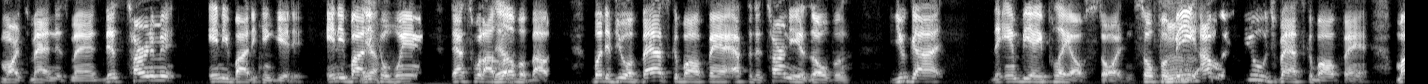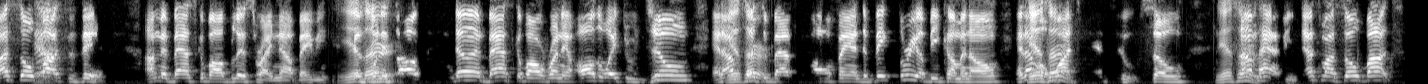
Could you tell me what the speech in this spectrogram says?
March Madness, man. This tournament, anybody can get it. Anybody Yeah. can win. That's what I Yeah. love about it. But if you're a basketball fan, after the tourney is over, you got the NBA playoffs starting. So for me, Mm-hmm. I'm a huge basketball fan. My soapbox is this. I'm in basketball bliss right now, baby. Yes, when it's all done, basketball running all the way through June, and I'm Yes, such sir. a basketball fan. The big three will be coming on, and I'm Yes, gonna sir. watch that too. So Yes, sir. I'm happy. That's my soapbox.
